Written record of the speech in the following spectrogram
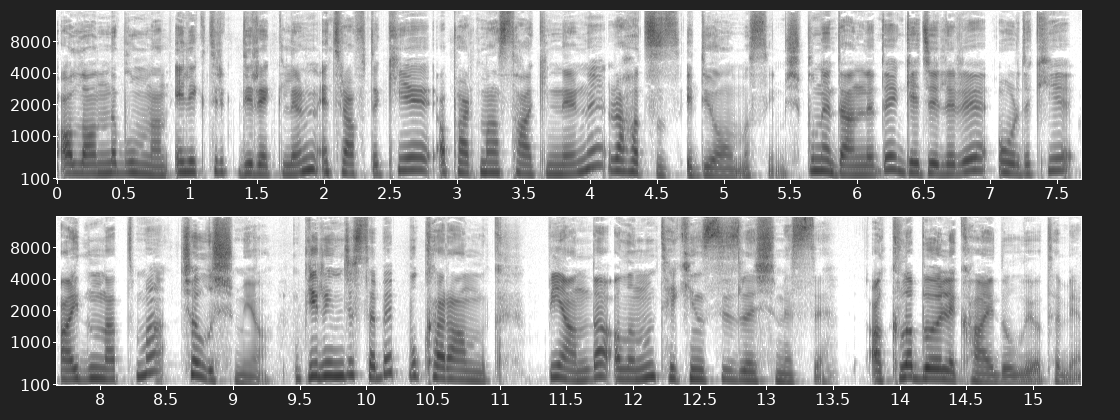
alanda bulunan elektrik direklerinin etraftaki apartman sakinlerini rahatsız ediyor olmasıymış. Bu nedenle de geceleri oradaki aydınlatma çalışmıyor. Birinci sebep bu karanlık. Bir yanda alanın tekinsizleşmesi. Akla böyle kaydoluyor tabii.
